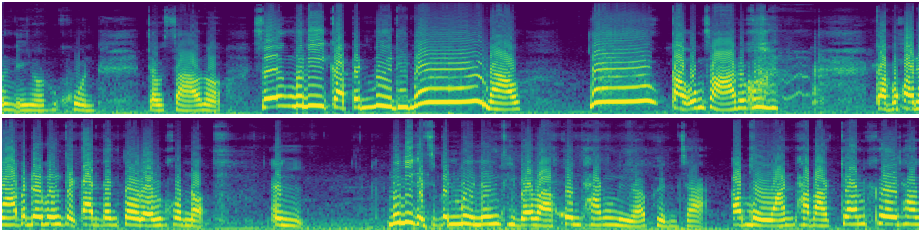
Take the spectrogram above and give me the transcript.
นั่นเองเนาะทุกคนเจ้าสาวเนาะซึ่งมื้อนี้ก็เป็นมือที่หนาวหนาวหนาวเก้าองศาทุกคนกับบ่ค่อยหนาวไปเดินเบิ่งแต่การแต่งตัวแล้วทุกคนเนาะอืมมื้อนี้ก็จะเป็นมือหนึงที่แบบว่าคนทางเหนือเพิ่นจะ เอาหมวนทาบาแก้นเคยทาง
